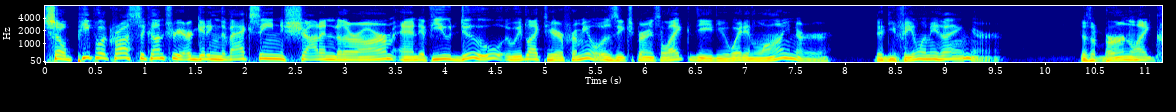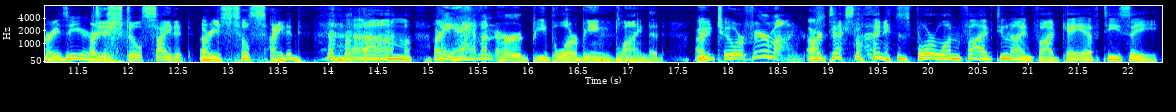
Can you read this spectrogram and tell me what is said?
So people across the country are getting the vaccine shot into their arm, and if you do, we'd like to hear from you. What was the experience like? Did you wait in line, or did you feel anything, or does it burn like crazy? Or are you still sighted? Are you still sighted? um, our, I haven't heard people are being blinded. You two are fearmongers. Our text line is 415 295 KFTC.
